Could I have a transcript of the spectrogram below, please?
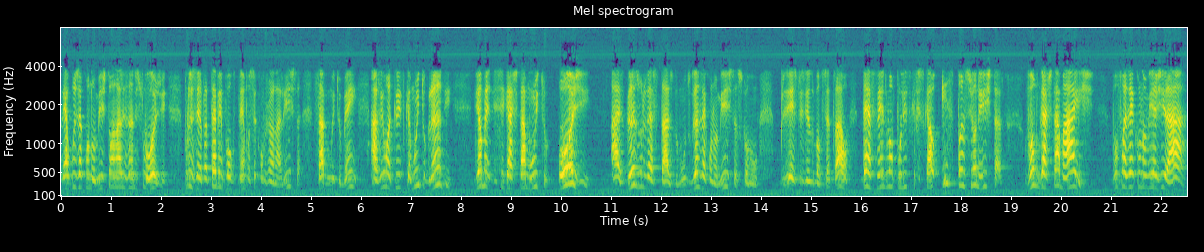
de alguns economistas estão analisando isso hoje. Por exemplo, até bem pouco tempo, você como jornalista sabe muito bem, havia uma crítica muito grande de, de se gastar muito. Hoje, as grandes universidades do mundo, os grandes economistas, como ex-presidente do Banco Central, defendem uma política fiscal expansionista. Vamos gastar mais, vamos fazer a economia girar,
